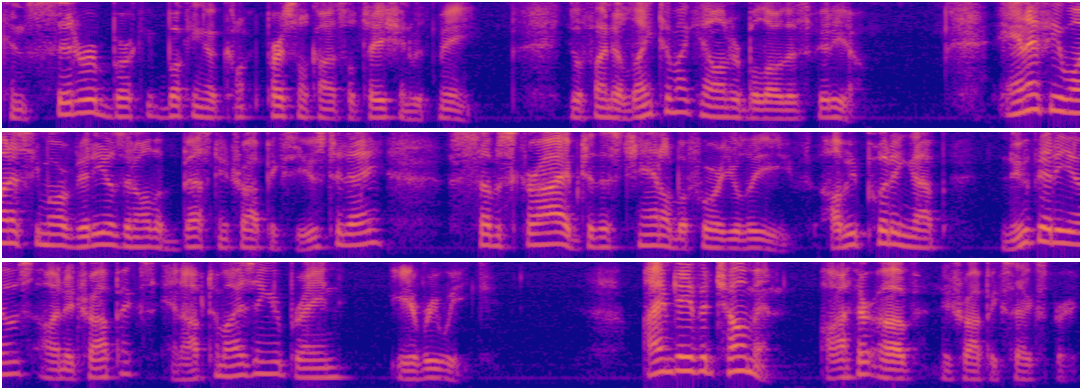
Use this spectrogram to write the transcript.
consider booking a personal consultation with me. You'll find a link to my calendar below this video. And if you want to see more videos on all the best nootropics used today, subscribe to this channel before you leave. I'll be putting up new videos on nootropics and optimizing your brain every week. I'm David Tomen, author of Nootropics Expert.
